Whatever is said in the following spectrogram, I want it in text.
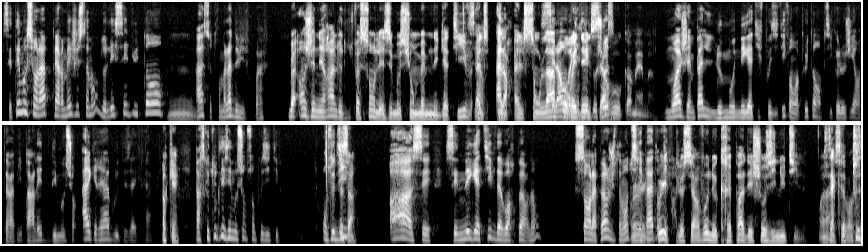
Cette émotion-là permet justement de laisser du temps Mhm. à ce trauma-là de vivre. Bref. Bah, en général, de toute façon, les émotions, même négatives, elles, alors, elles sont là pour aider le chose. cerveau quand même. Moi, j'aime pas le mot négatif positif, on va plutôt en psychologie et en thérapie parler d'émotions agréables ou désagréables. Ok, Parce que toutes les émotions sont positives. On se dit, ça. ah, c'est c'est négatif d'avoir peur, non? Sans la peur, justement, tu Oui, serais pas oui, attentif. le cerveau ne crée pas des choses inutiles. Voilà, Exactement, Tout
